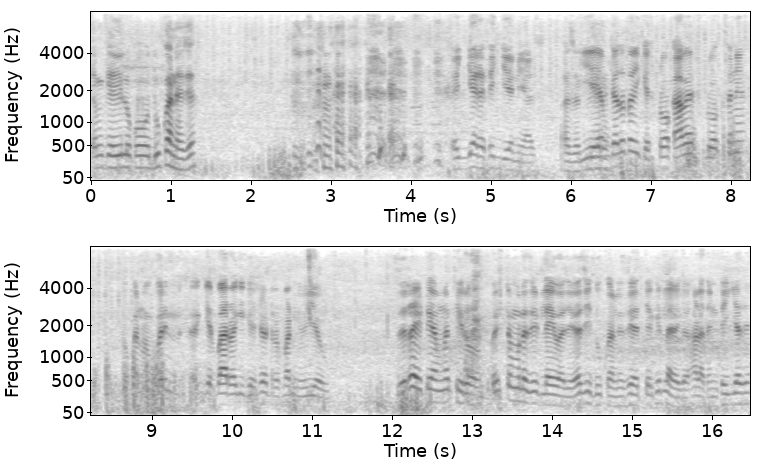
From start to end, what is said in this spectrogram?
કેમ કે એ લોકો દુકાને છે. અગિયારે થઈ ગયા ની આજ એ એમ કહેતો હતો કે સ્ટોક આવે સ્ટોક છે ને દુકાનમાં ભરીને અગિયાર બાર વાગી ગયા શટર પાડીને આવું. જરાય ટાઈમ નથી રહ્યો. કસ્ટમર જ એટલે આવ્યા છે. હજી દુકાને છે. અત્યારે કેટલા વાગ્યા સાડા ત્રણ થઈ ગયા છે.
